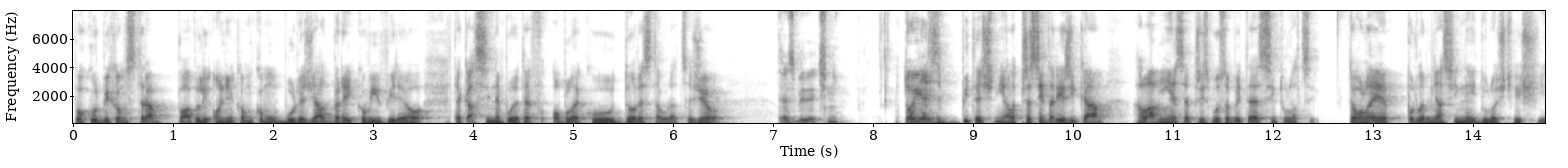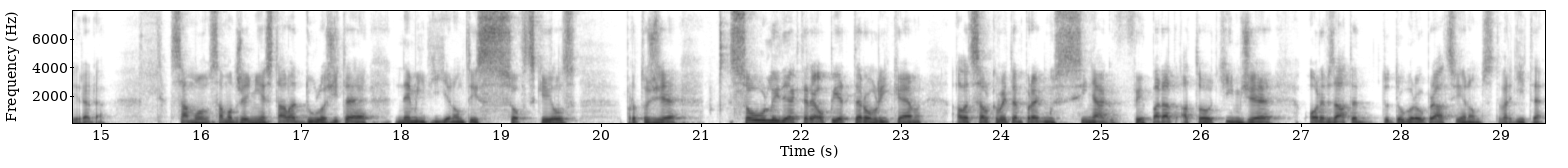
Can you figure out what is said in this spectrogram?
Pokud bychom se teda bavili o někom, komu bude dělat breakový video, tak asi nebudete v obleku do restaurace, že jo? To je zbytečný. To je zbytečný, ale přesně tady říkám, hlavně je se přizpůsobit té situaci. Tohle je podle mě asi nejdůležitější rada. Samo, samozřejmě je stále důležité nemít jenom ty soft skills, protože jsou lidé, které opijete rohlíkem, ale celkově ten projekt musí nějak vypadat a to tím, že odevzáte dobrou práci jenom stvrdíte.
